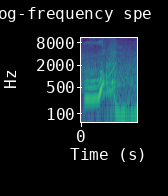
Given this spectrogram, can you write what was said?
What?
